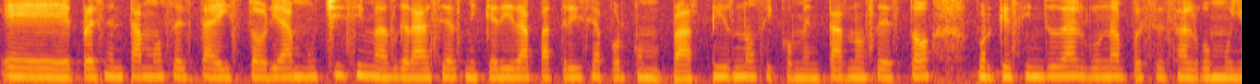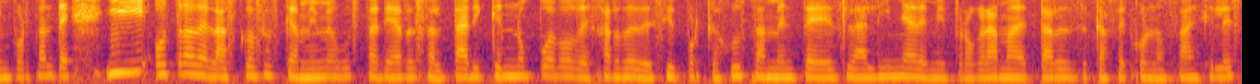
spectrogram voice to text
eh, presentamos esta historia. Muchísimas gracias, mi querida Patricia, por compartirnos y comentarnos esto, porque sin duda alguna, pues es algo muy importante. Y otra de las cosas que a mí me gustaría resaltar y que no puedo dejar de decir, porque justamente es la línea de mi programa de Tardes de Café con Los Ángeles,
